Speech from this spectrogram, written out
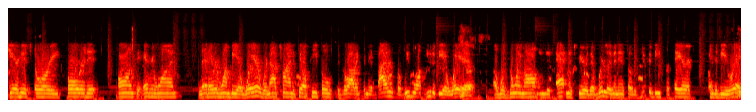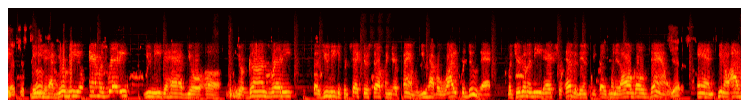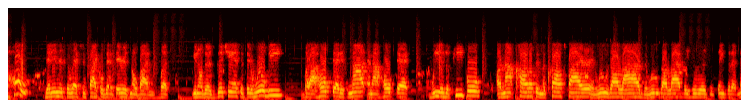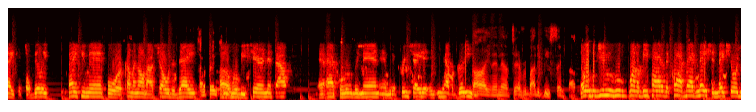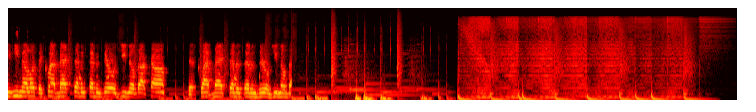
share his story, forward it on to everyone. Let everyone be aware. We're not trying to tell people to go out and commit violence, but we want you to be aware Yes. of what's going on in this atmosphere that we're living in so that you can be prepared and to be ready. You need to have your video cameras ready. You need to have your uh, your guns ready because you need to protect yourself and your family. You have a right to do that, but you're going to need extra evidence because when it all goes down, Yes. and you know, I hope that in this election cycle that there is no violence, but you know, there's a good chance that there will be. But I hope that it's not, and I hope that we as a people are not caught up in the crossfire and lose our lives and lose our livelihoods and things of that nature. So, Billy, thank you, man, for coming on our show today. Uh, we'll be sharing this out. Absolutely, man, and we appreciate it. And you have a good evening. all right, and now to everybody, be safe out there. Those of you who want to be part of the Clapback Nation, make sure you email us at clapback770 gmail.com. That's clapback770 gmail.com.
